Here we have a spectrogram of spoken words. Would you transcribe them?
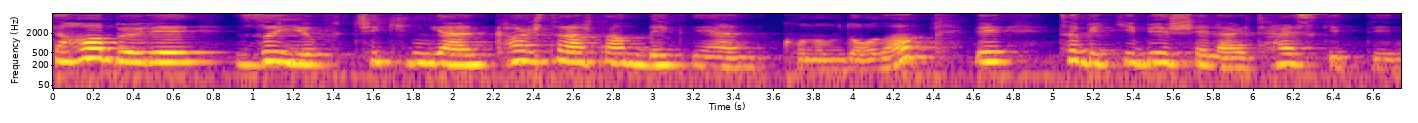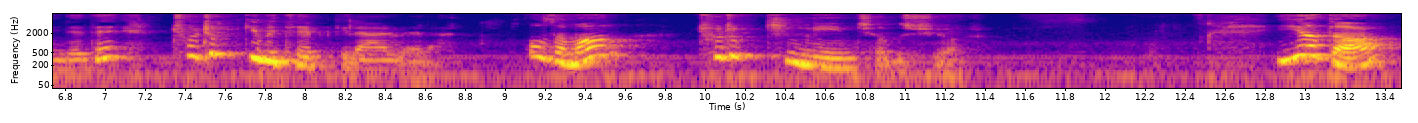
daha böyle zayıf, çekingen, karşı taraftan bekleyen konumda olan ve tabii ki bir şeyler ters gittiğinde de çocuk gibi tepkiler veren. O zaman çocuk kimliğin çalışıyor. Ya da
